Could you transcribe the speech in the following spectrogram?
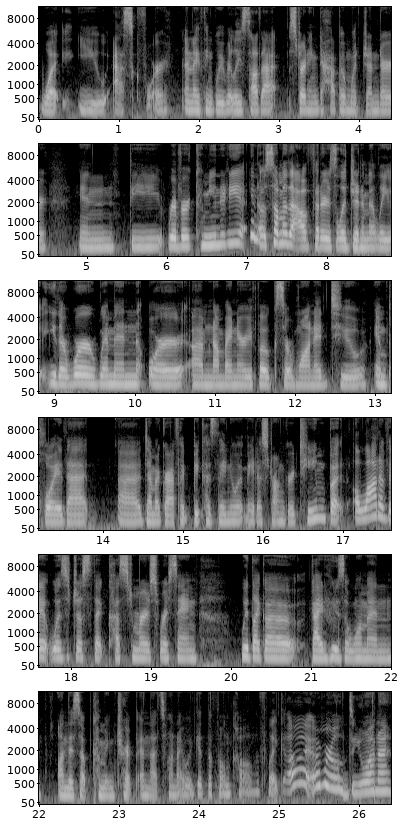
what you ask for. And I think we really saw that starting to happen with gender in the river community. You know, some of the outfitters legitimately either were women or um, non binary folks or wanted to employ that uh, demographic because they knew it made a stronger team. But a lot of it was just that customers were saying, we'd like a guide who's a woman on this upcoming trip and that's when i would get the phone call of like oh emerald do you want to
